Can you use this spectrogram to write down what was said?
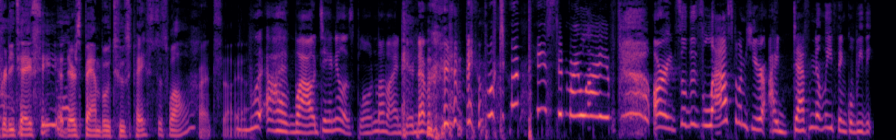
Pretty tasty. There's bamboo toothpaste as well. Right. So yeah. I, wow, Daniel has blown my mind here. Never heard of bamboo toothpaste life. All right, so this last one here, I definitely think will be the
